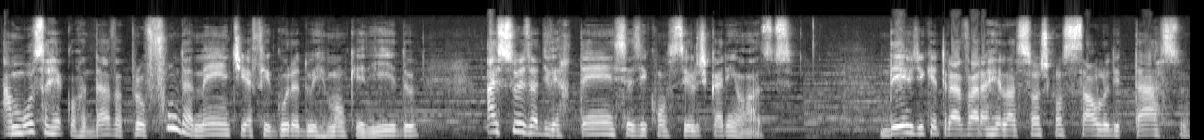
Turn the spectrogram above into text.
a moça recordava profundamente a figura do irmão querido, as suas advertências e conselhos carinhosos. Desde que travara relações com Saulo de Tarso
